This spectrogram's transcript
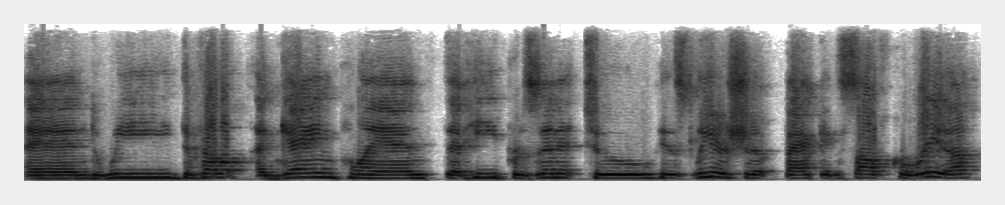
and we developed a game plan that he presented to his leadership back in South Korea.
